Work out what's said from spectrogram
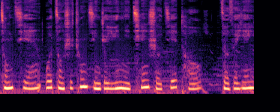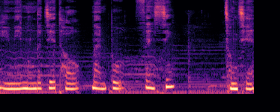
从前，我总是憧憬着与你牵手街头，走在烟雨迷蒙的街头漫步散心。从前，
